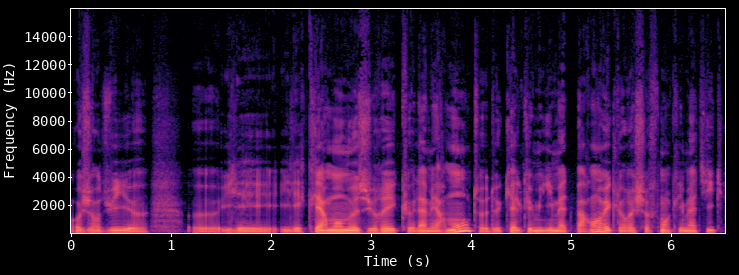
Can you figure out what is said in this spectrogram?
aujourd'hui euh, il, est, il est clairement mesuré que la mer monte de quelques millimètres par an. Avec le réchauffement climatique,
